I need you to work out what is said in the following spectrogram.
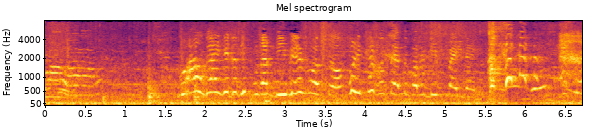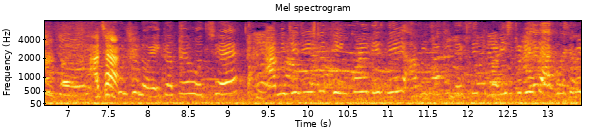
ওয়াও ওয়াও গাইস এটা দি পুরো ডিপের মতো। পরীক্ষার মতো এত বড় ডিম পাই নাই। আচ্ছা শুনো এটাতে হচ্ছে আমি যে জিনিসটা ঠিক করে দিছি আমি যেটা দেখছি তোমার স্টুডিওতে এখন তুমি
